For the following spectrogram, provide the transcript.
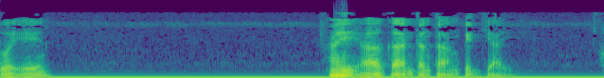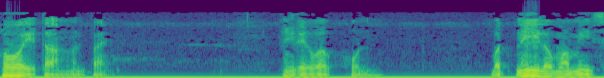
ตัวเอง ให้อาการต่างๆเป็นใหญ่คล้อยตามมันไปนี่เรียกว่าคนบทนี้เรามามีส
